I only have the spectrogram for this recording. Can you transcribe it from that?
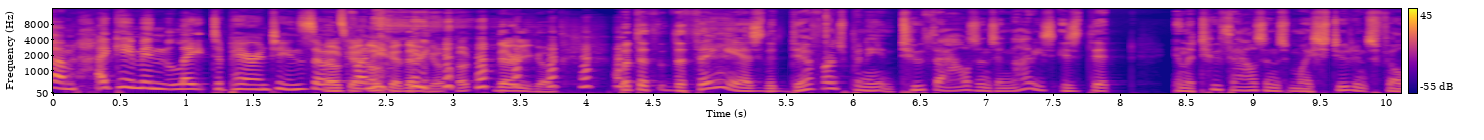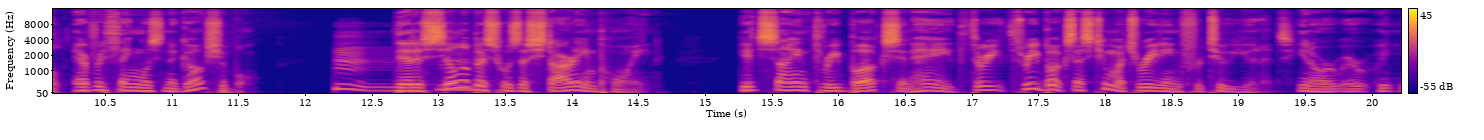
um, I came in late to parenting, so it's okay, funny. okay, there you go. Oh, there you go. But the the thing is, the difference between 2000s and 90s is that in the 2000s, my students felt everything was negotiable. Hmm. That a syllabus was a starting point. You'd sign three books, and hey, three three books that's too much reading for two units. You know, or, or you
